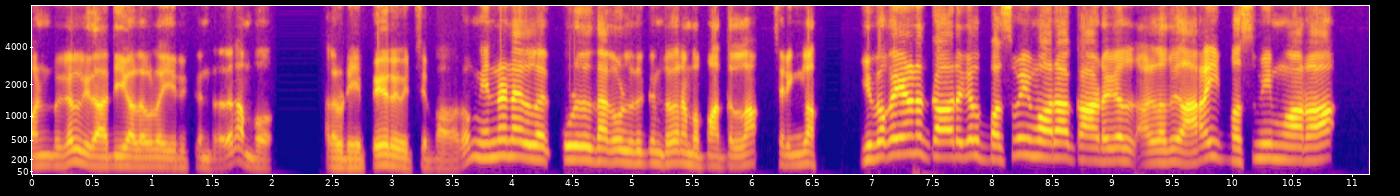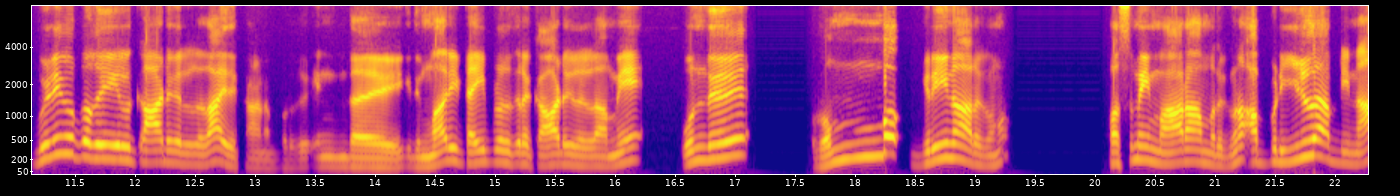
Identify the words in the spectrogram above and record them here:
பண்புகள் இது அதிக அளவுல இருக்குன்றத நம்ம அதனுடைய பேரை வச்சு பார்க்குறோம். என்னென்ன இதுல கூடுதல் தகவல் இருக்குன்றத நம்ம பார்த்துடலாம். சரிங்களா? இவ்வகையான காடுகள் பசுமை மாறா காடுகள் அல்லது அரை பசுமை மாறா விழிவு பகுதியில் காடுகள்ல தான் இது காணப்படுது. இந்த இது மாதிரி டைப்ல இருக்கிற காடுகள் எல்லாமே ஒன்று ரொம்ப கிரீனா இருக்கணும். பசுமை மாறாமல் இருக்கணும். அப்படி இல்லை அப்படின்னா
